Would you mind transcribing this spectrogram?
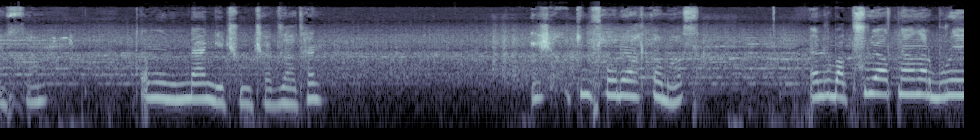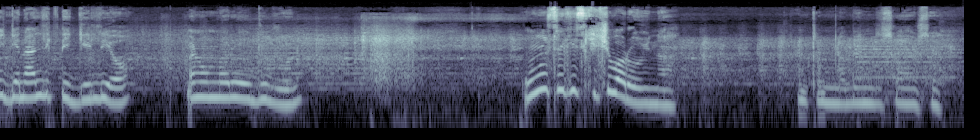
Mesela tam önünden geçiyor uçak zaten. İnşallah kimse oraya atlamaz. Yani bak şuraya atlayanlar buraya genellikle geliyor. Ben onları öldürürüm. 18 kişi var oyuna. Tamam da beni de sayarsak.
